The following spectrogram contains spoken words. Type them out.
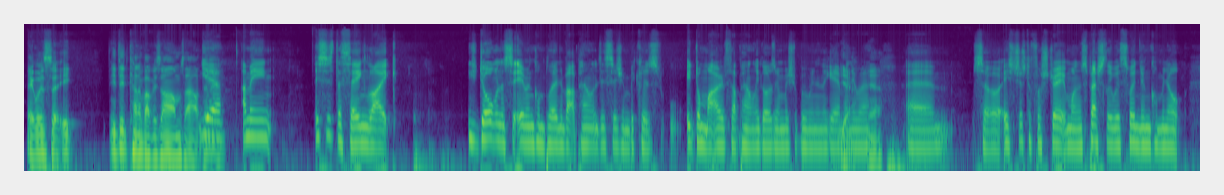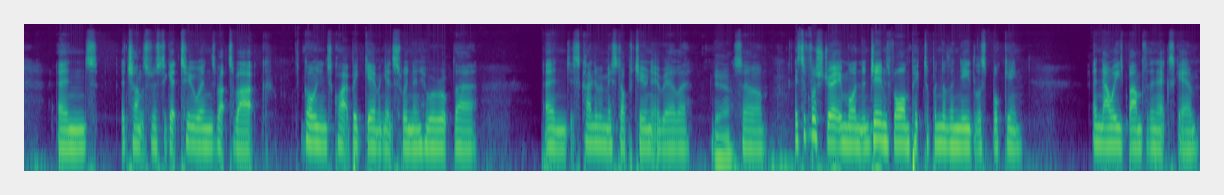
It was. Uh, he, he did kind of have his arms out. Didn't yeah. He? I mean, this is the thing. Like, you don't want to sit here and complain about a penalty decision because it don't matter if that penalty goes in. We should be winning the game yeah, anyway. Yeah. Um, so it's just a frustrating one, especially with Swindon coming up and a chance for us to get two wins back to back, going into quite a big game against Swindon, who are up there. And it's kind of a missed opportunity, really. Yeah. So it's a frustrating one. And James Vaughan picked up another needless booking, and now he's banned for the next game.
